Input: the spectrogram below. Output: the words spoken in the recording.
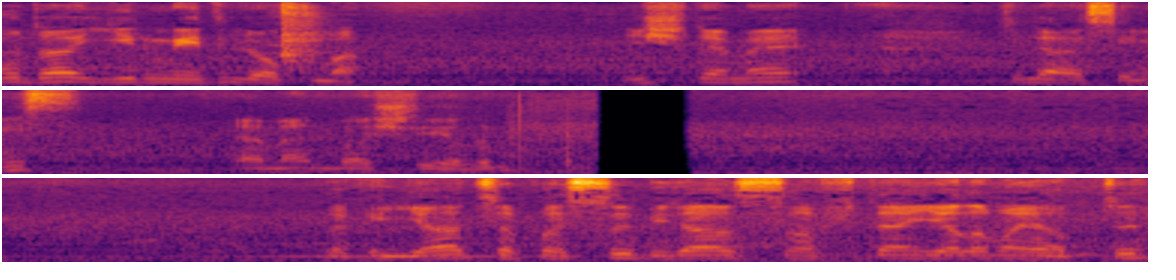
o da 27 lokma. İşleme dilerseniz hemen başlayalım. Bakın yağ tapası biraz hafiften yalama yaptı.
